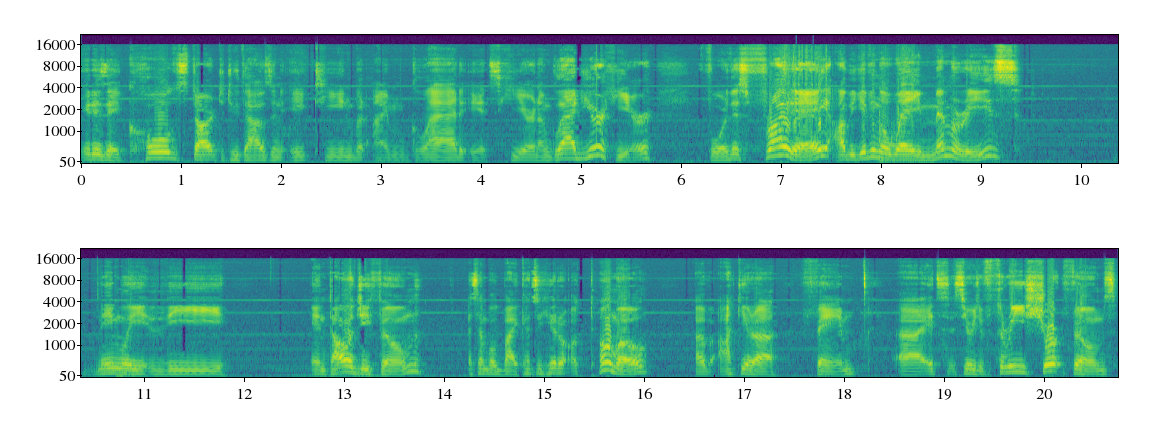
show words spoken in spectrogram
it is a cold start to 2018, but I'm glad it's here, and I'm glad you're here. For this Friday, I'll be giving away memories, namely the anthology film assembled by Katsuhiro Otomo of Akira fame. Uh, it's a series of three short films,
